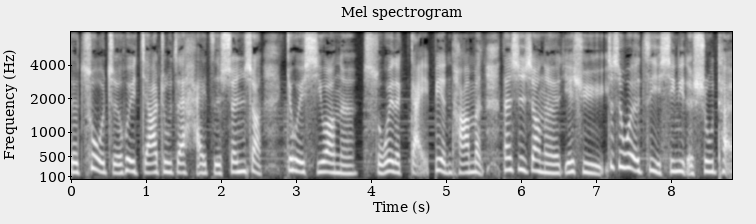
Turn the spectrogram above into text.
的挫折会加诸在孩子身上，就会希望呢所谓的改变他们。但事实上呢，也许这是为了自己心里的舒坦，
